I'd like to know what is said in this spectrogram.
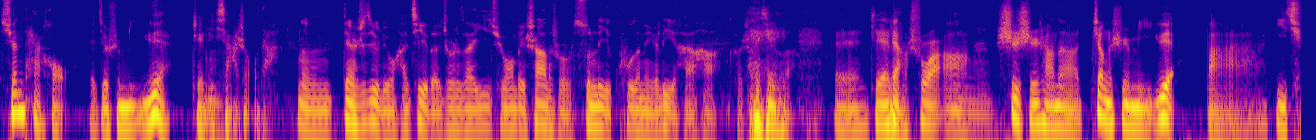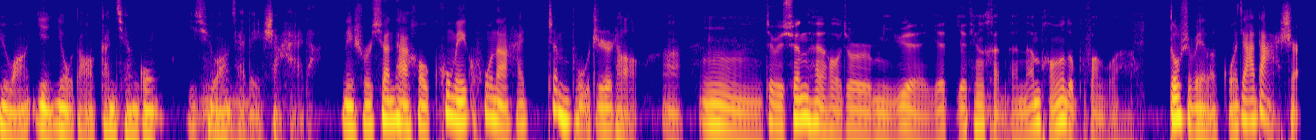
宣太后，也就是芈月这里下手的。那电视剧里我还记得，就是在义渠王被杀的时候，孙俪哭的那个厉害哈，可伤心了。呃，这也两说啊。嗯事实上呢，正是芈月把义渠王引诱到甘泉宫，义渠王才被杀害的。那时候宣太后哭没哭呢，还真不知道啊。嗯，这位宣太后就是芈月也，也挺狠的，男朋友都不放过啊。都是为了国家大事儿。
